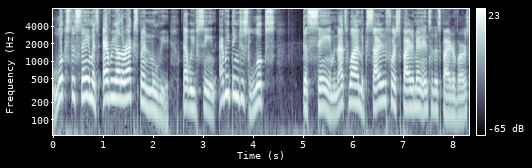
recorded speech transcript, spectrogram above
looks the same as every other X-Men movie that we've seen. Everything just looks the same, and that's why I'm excited for Spider-Man Into the Spider-Verse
